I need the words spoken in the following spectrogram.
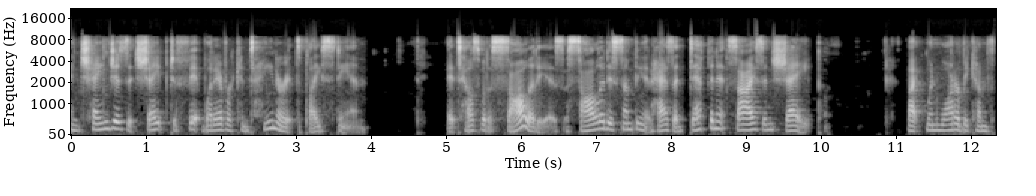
and changes its shape to fit whatever container it's placed in. It tells what a solid is. A solid is something that has a definite size and shape. Like when water becomes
